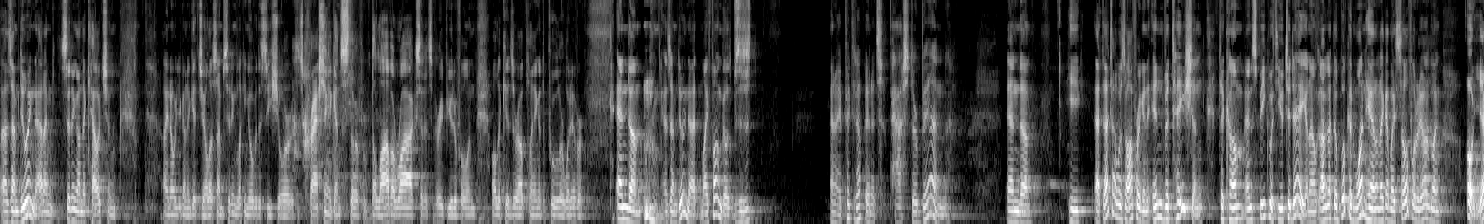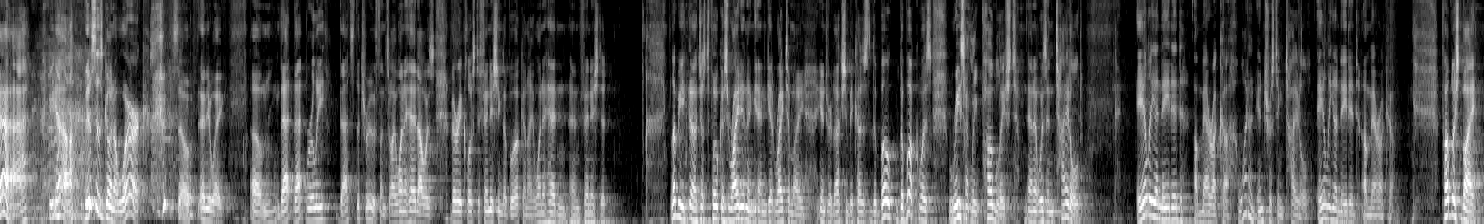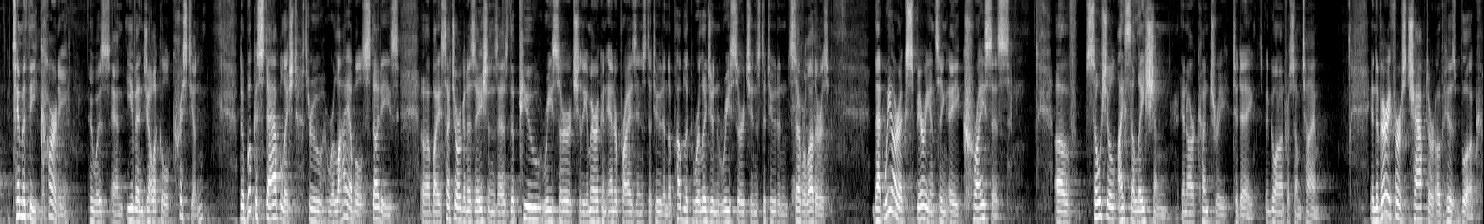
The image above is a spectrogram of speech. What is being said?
as I'm doing that, I'm sitting on the couch and I know you're going to get jealous. I'm sitting looking over the seashore. It's crashing against the, the, lava rocks, and it's very beautiful, and all the kids are out playing at the pool or whatever. And um, as I'm doing that, my phone goes bzzz, and I picked it up, and it's Pastor Ben. And uh, he, at that time, was offering an invitation to come and speak with you today. And I, have got the book in one hand, and I got my cell phone in the other, going, oh, yeah, yeah, this is going to work. so, anyway, um, that, that really, that's the truth. And so I went ahead, I was very close to finishing the book, and I went ahead and, and finished it. Let me uh, just focus right in and, and, get right to my introduction because the book, the book was recently published and it was entitled Alienated America. What an interesting title, Alienated America published by Timothy Carney, who was an evangelical Christian. The book established through reliable studies uh, by such organizations as the Pew Research, the American Enterprise Institute, and the Public Religion Research Institute, and several others, that we are experiencing a crisis of social isolation in our country today. It's been going on for some time. In the very first chapter of his book,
